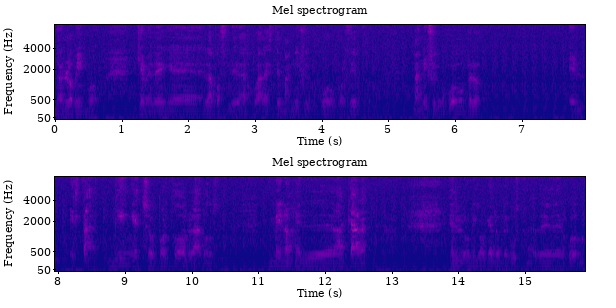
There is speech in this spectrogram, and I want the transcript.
no es lo mismo que me den eh, la posibilidad de jugar a este magnífico juego, por cierto. Magnífico juego, pero está bien hecho por todos lados, menos en la cara. Es lo único que no me gusta del juego,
